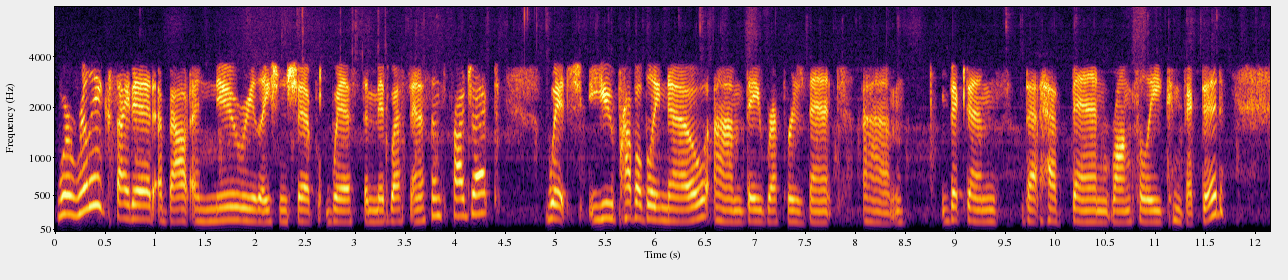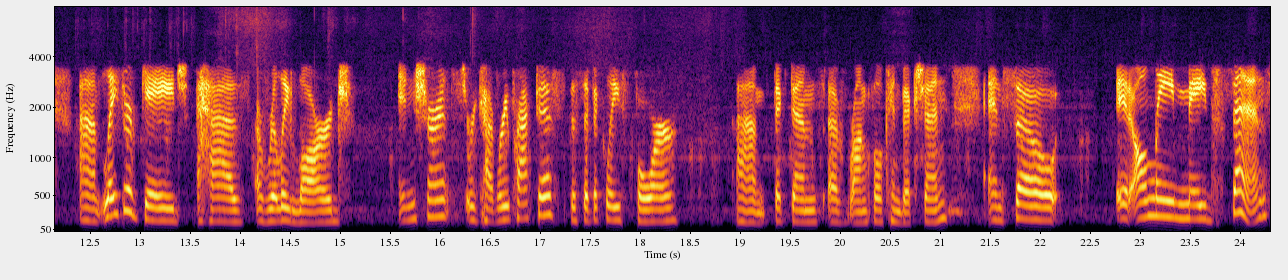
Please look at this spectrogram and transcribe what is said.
We're really excited about a new relationship with the Midwest Innocence Project, which you probably know. Um, they represent um, victims that have been wrongfully convicted. Um, Lathrop Gage has a really large insurance recovery practice specifically for um, victims of wrongful conviction. And so it only made sense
